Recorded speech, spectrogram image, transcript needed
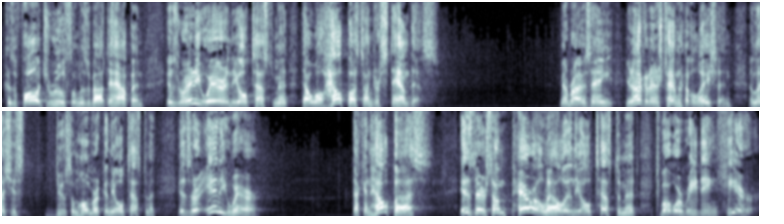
because the fall of Jerusalem is about to happen. Is there anywhere in the Old Testament that will help us understand this? Remember, I was saying you're not going to understand Revelation unless you do some homework in the Old Testament. Is there anywhere that can help us? Is there some parallel in the Old Testament to what we're reading here?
